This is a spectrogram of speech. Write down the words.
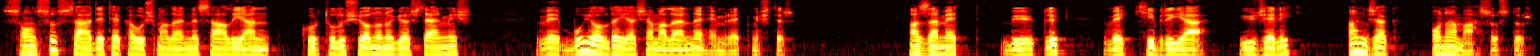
sonsuz saadete kavuşmalarını sağlayan kurtuluş yolunu göstermiş ve bu yolda yaşamalarını emretmiştir. Azamet, büyüklük ve kibriya, yücelik ancak ona mahsustur.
